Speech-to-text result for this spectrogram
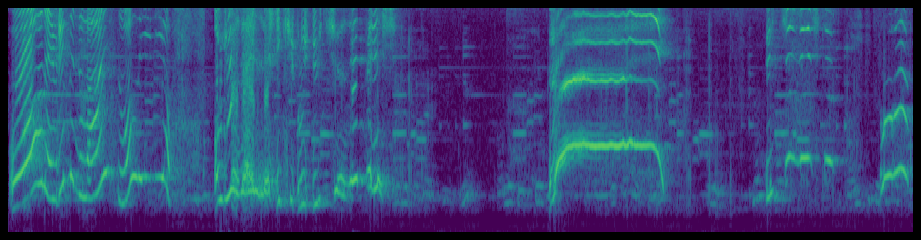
Oo devrilmedi lan. Vallahi diyor. O 150, 2, 370. Ey! 300 geçti. Oha.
